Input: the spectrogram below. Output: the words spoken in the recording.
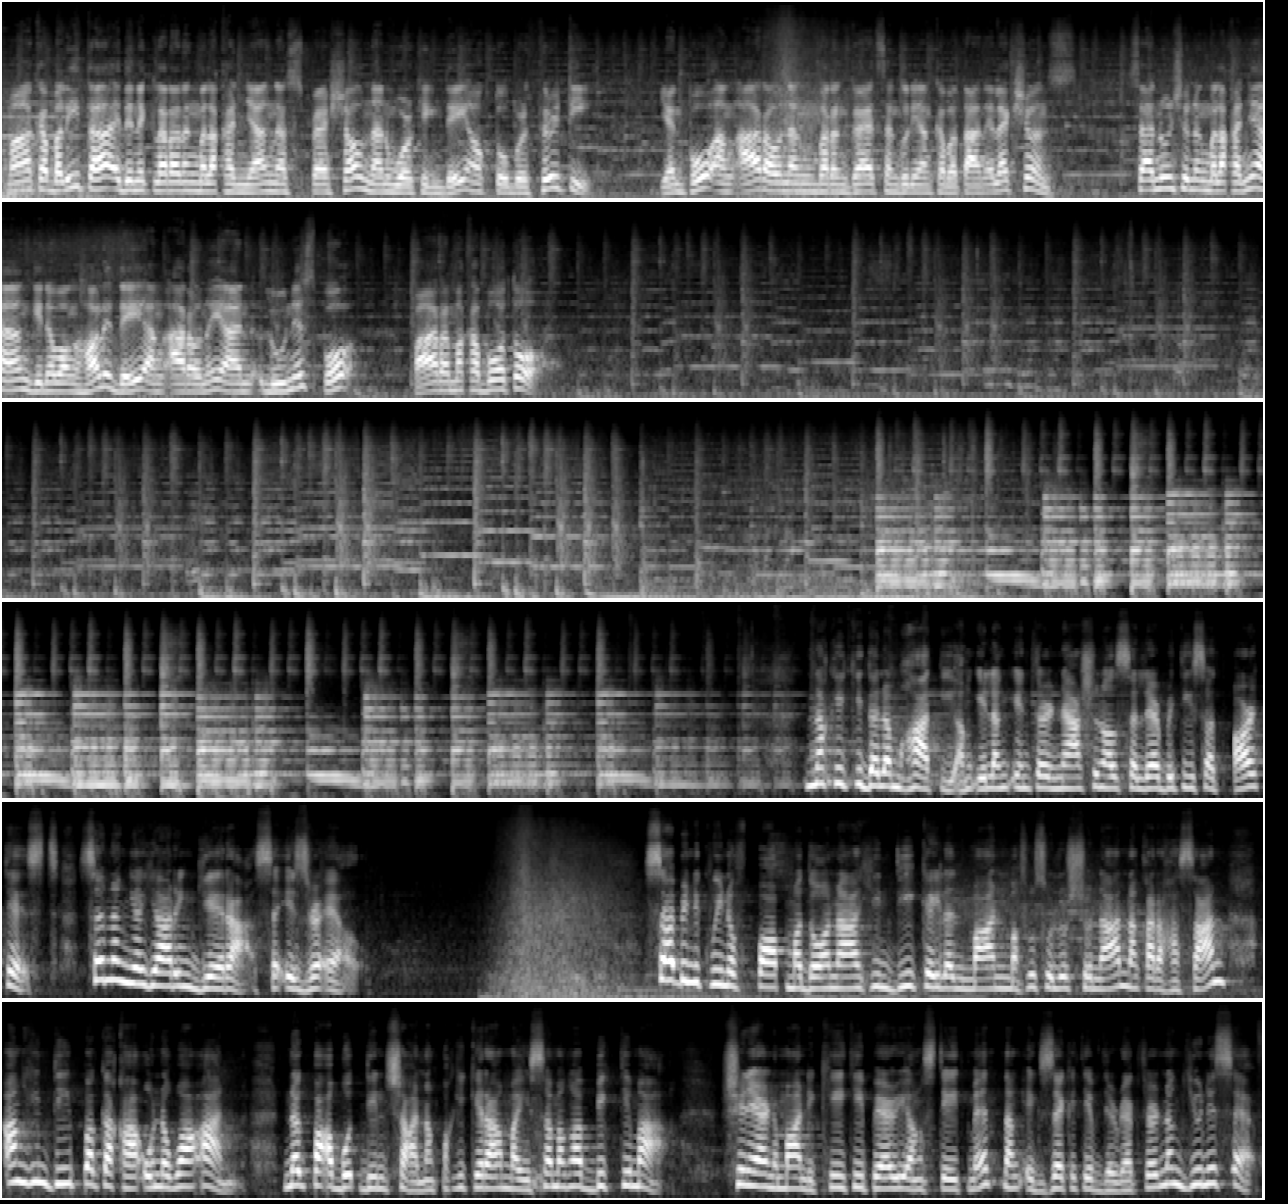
Mga kabalita, idineklara ng Malacanang na special non-working day ang October 30. Yan po ang araw ng Barangay at Sangguniang Kabataan Elections. Sa anunsyo ng Malacanang, ginawang holiday ang araw na yan, lunes po, para makaboto. Nakikidalamhati ang ilang international celebrities at artists sa nangyayaring gyera sa Israel. Sabi ni Queen of Pop Madonna, hindi kailanman masusolusyonan ng karahasan ang hindi pagkakaunawaan. Nagpaabot din siya ng pakikiramay sa mga biktima. Shinare naman ni Katy Perry ang statement ng Executive Director ng UNICEF.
